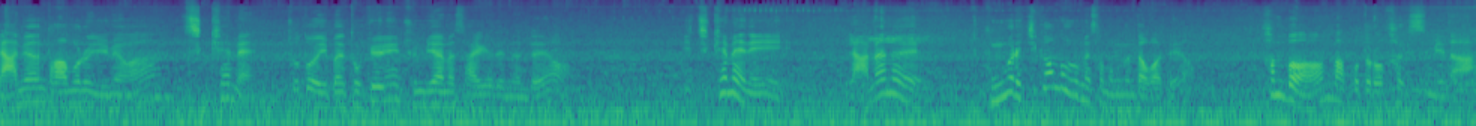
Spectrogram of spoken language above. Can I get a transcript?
라면 다음으로 유명한 츠케멘. 저도 이번에 도쿄 여행 준비하면서 알게 됐는데요. 이 츠케멘이 라면을 국물에 찍어 먹으면서 먹는다고 하대요. 한번 맛보도록 하겠습니다.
